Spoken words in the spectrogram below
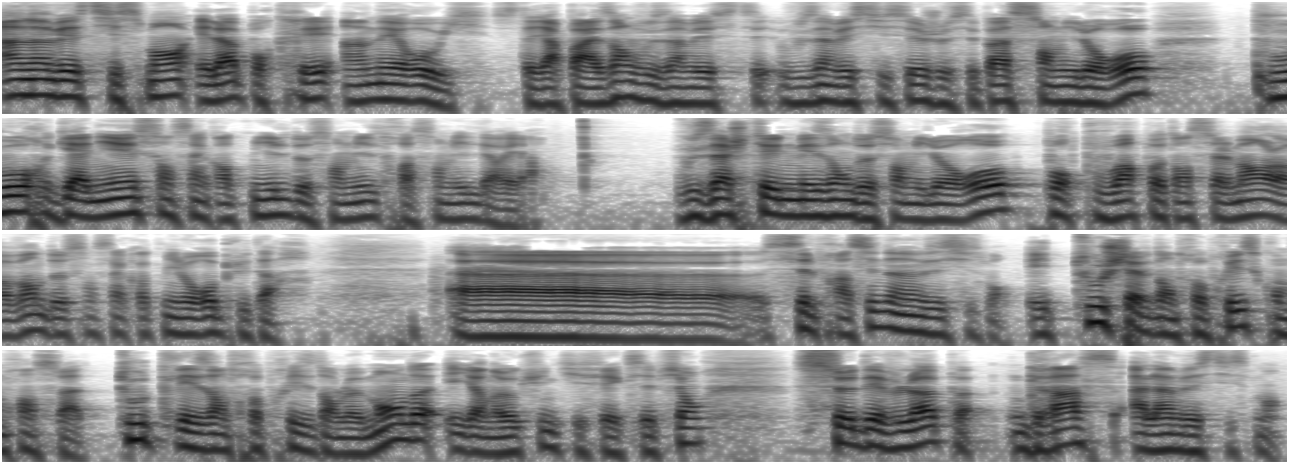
Un investissement est là pour créer un ROI. C'est-à-dire, par exemple, vous investissez, je ne sais pas, 100 000 euros pour gagner 150 000, 200 000, 300 000 derrière. Vous achetez une maison de 100 000 euros pour pouvoir potentiellement la vendre 250 000 euros plus tard. Euh, c'est le principe d'un investissement. Et tout chef d'entreprise comprend cela. Toutes les entreprises dans le monde, et il n'y en a aucune qui fait exception, se développent grâce à l'investissement.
